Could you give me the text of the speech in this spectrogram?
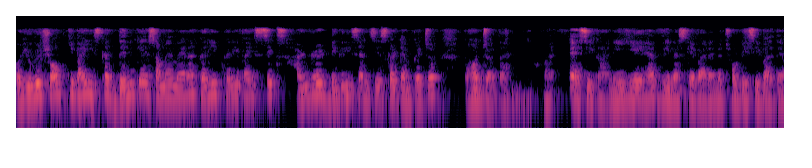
और यू विल शॉक कि भाई इसका दिन के समय में ना करीब करीब भाई सिक्स हंड्रेड डिग्री सेल्सियस का टेम्परेचर पहुँच जाता है। और ऐसी कहानी ये है वीनस के बारे में छोटी सी बातें।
